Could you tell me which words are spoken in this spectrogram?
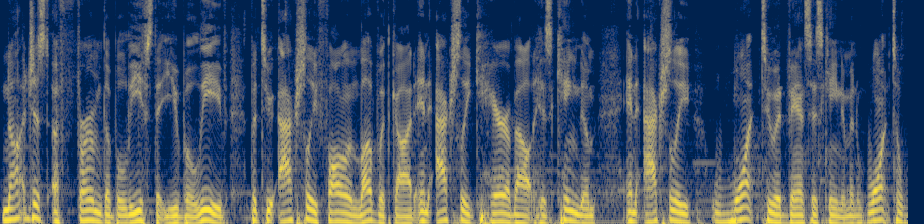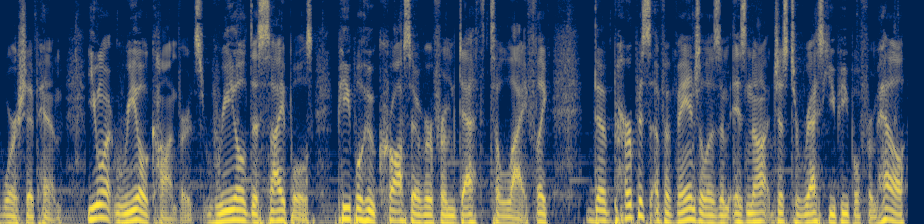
not just affirm the beliefs that you believe, but to actually fall in love with God and actually care about his kingdom and actually want to advance his kingdom and want to worship him. You want real converts, real disciples, people who cross over from death to life. Like, the purpose of evangelism is not just to rescue people from hell,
